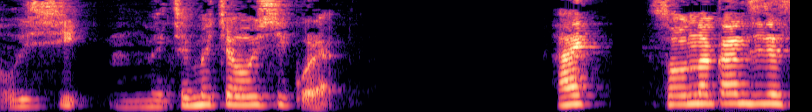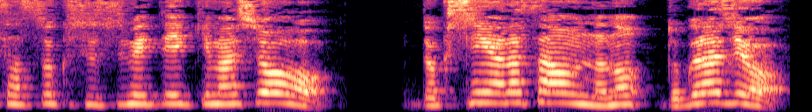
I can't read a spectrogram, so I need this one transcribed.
美味しい。めちゃめちゃ美味しい、これ。はい。そんな感じで早速進めていきましょう。独身アラサー女の毒ラジオ。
